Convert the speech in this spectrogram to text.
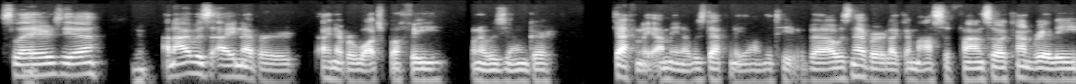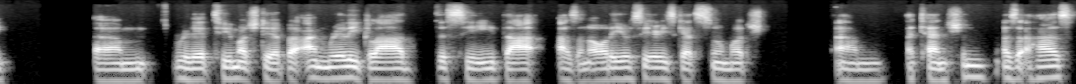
Slayers. Yeah, Yep. and I was I never I never watched Buffy when I was younger. Definitely, I mean, I was definitely on the TV, but I was never like a massive fan, so I can't really um relate too much to it. But I'm really glad to see that as an audio series gets so much um attention as it has.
